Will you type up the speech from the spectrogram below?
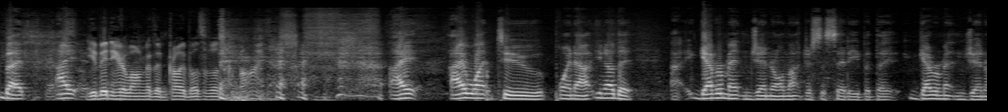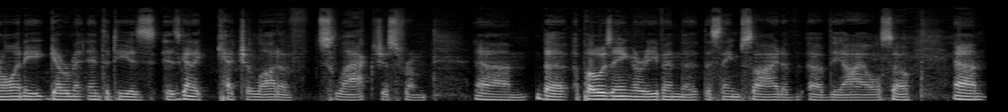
But I, you've been here longer than probably both of us combined I I want to point out, you know, that uh, government in general, not just the city, but the government in general, any government entity is is going to catch a lot of slack just from um, the opposing or even the, the same side of, of the aisle. So um,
